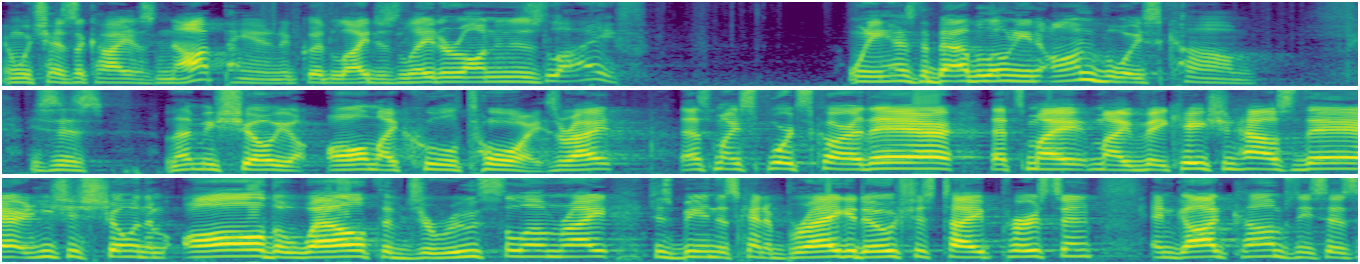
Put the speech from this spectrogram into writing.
in which Hezekiah is not painted in a good light is later on in his life. When he has the Babylonian envoys come, he says, Let me show you all my cool toys, right? That's my sports car there. That's my, my vacation house there. And he's just showing them all the wealth of Jerusalem, right? Just being this kind of braggadocious type person. And God comes and he says,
